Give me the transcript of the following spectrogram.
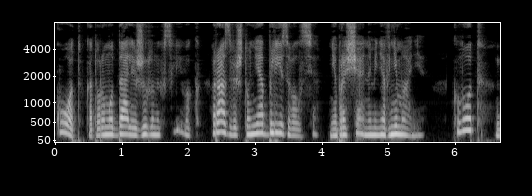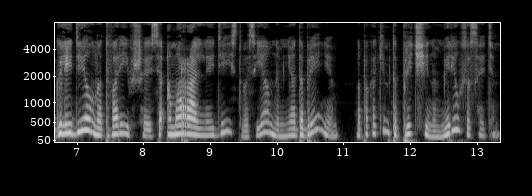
кот, которому дали жирных сливок, разве что не облизывался, не обращая на меня внимания. Клод глядел на творившееся аморальное действо с явным неодобрением, но по каким-то причинам мирился с этим.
